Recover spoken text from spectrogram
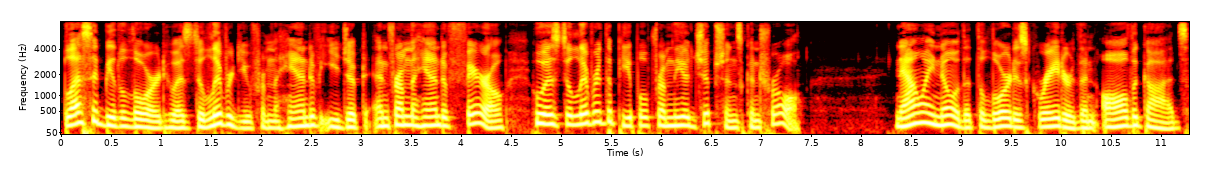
Blessed be the Lord who has delivered you from the hand of Egypt and from the hand of Pharaoh, who has delivered the people from the Egyptians' control. Now I know that the Lord is greater than all the gods,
